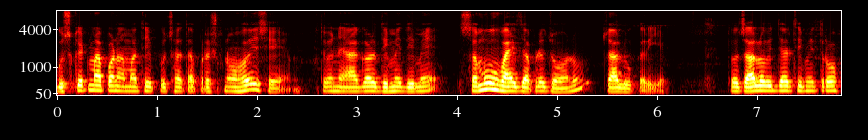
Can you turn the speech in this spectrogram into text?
ગુસ્કેટમાં પણ આમાંથી પૂછાતા પ્રશ્નો હોય છે, તો એને આગળ ધીમે ધીમે સમૂહ વાઇઝ આપણે જોવાનું ચાલુ કરીએ. તો ચાલો વિદ્યાર્થી મિત્રો,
